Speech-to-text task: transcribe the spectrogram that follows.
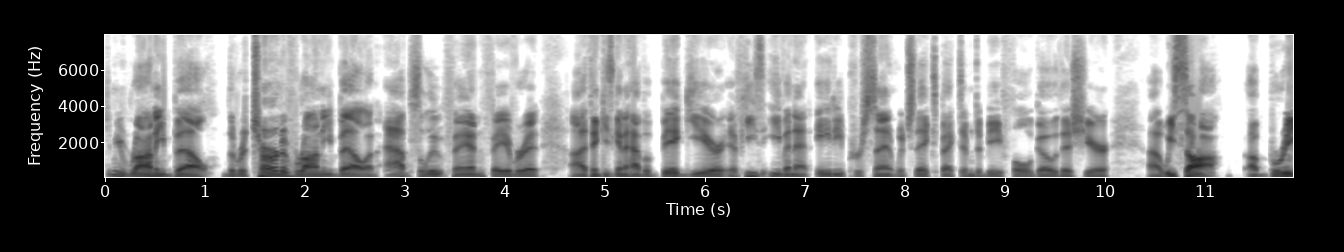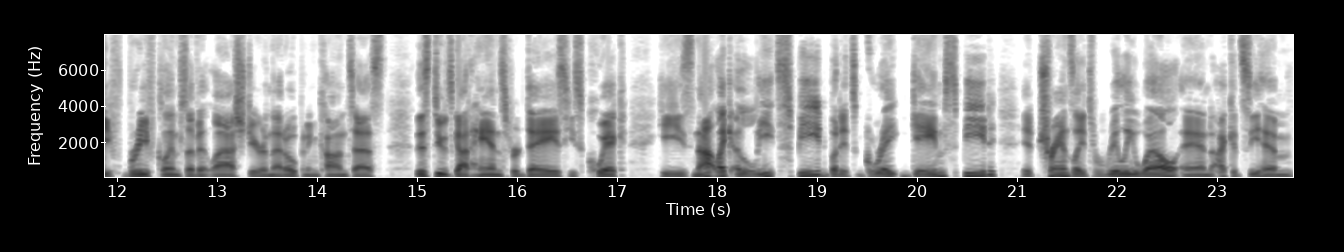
Give me Ronnie Bell, the return of Ronnie Bell, an absolute fan favorite. I think he's going to have a big year. If he's even at 80%, which they expect him to be full go this year, uh, we saw a brief, brief glimpse of it last year in that opening contest. This dude's got hands for days. He's quick. He's not like elite speed, but it's great game speed. It translates really well, and I could see him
